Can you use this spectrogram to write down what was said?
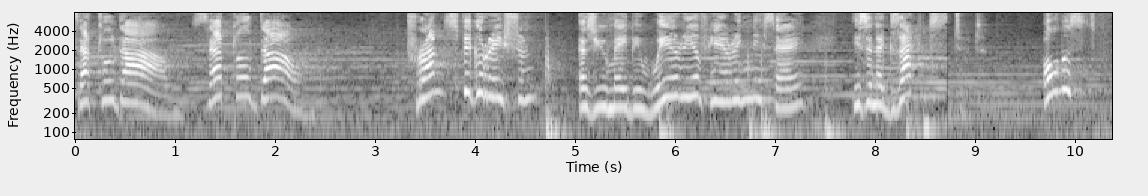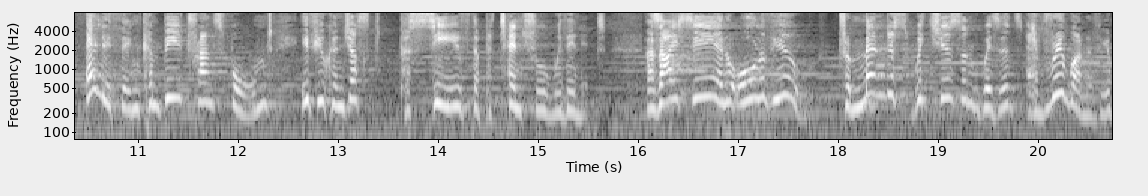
settle down, settle down. Transfiguration, as you may be weary of hearing me say, is an exact. Almost anything can be transformed if you can just perceive the potential within it. As I see in all of you, tremendous witches and wizards, every one of you.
